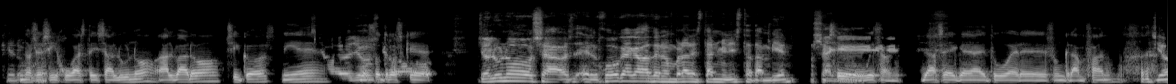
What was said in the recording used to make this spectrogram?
Qué No sé si jugasteis al 1, Álvaro, chicos, Nie, Yo- vosotros yo- que... Yo el uno, o sea, el juego que acabas de nombrar está en mi lista también. O sea Sí, que Wizard, ya sé que tú eres un gran fan. yo,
